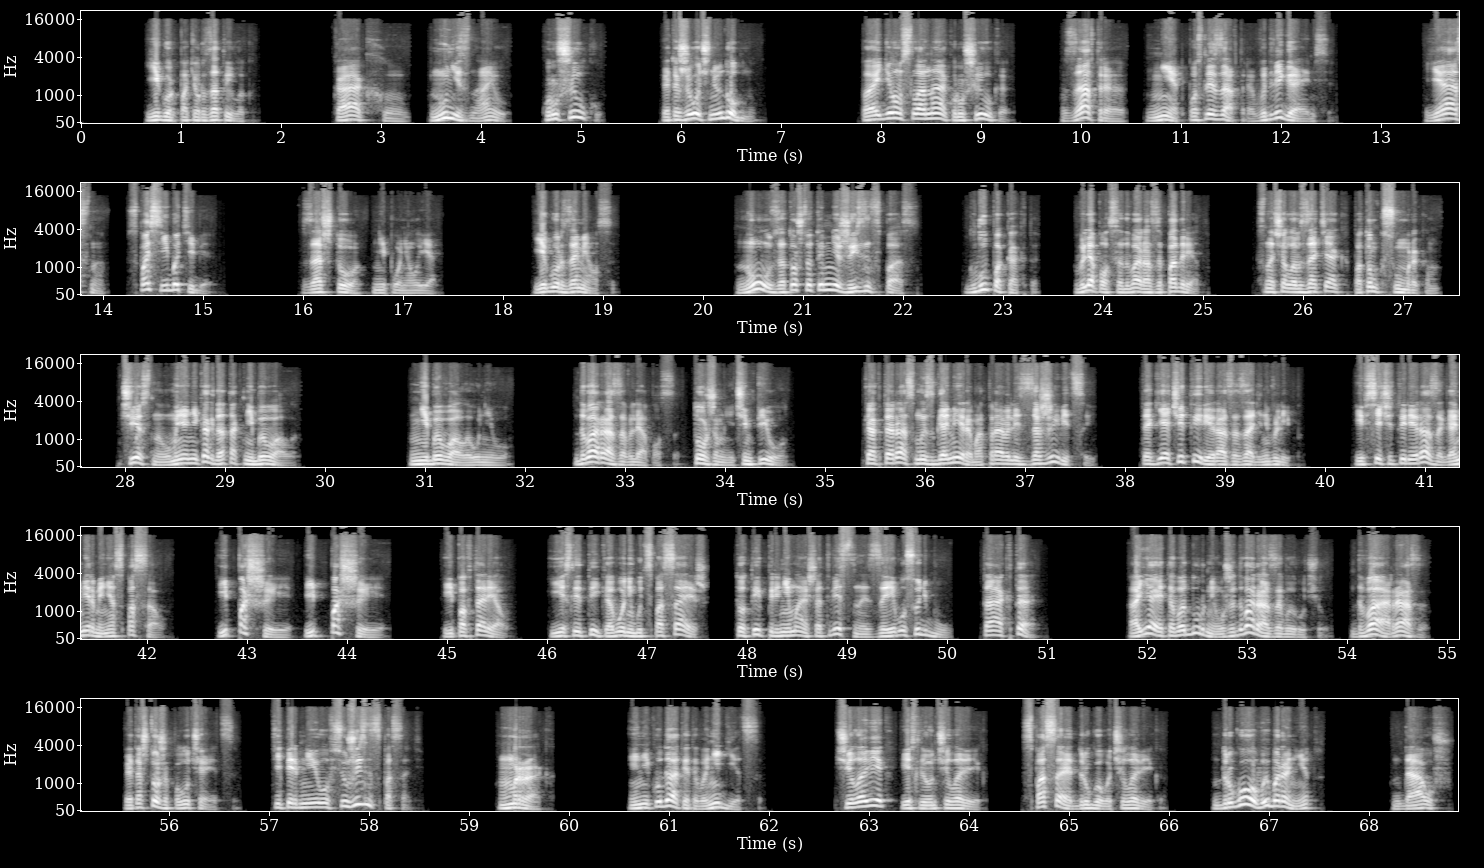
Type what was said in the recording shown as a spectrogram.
Егор потер затылок. Как? Ну, не знаю. Крушилку. Это же очень удобно. Пойдем слона, крушилка. Завтра? Нет, послезавтра. Выдвигаемся. Ясно. Спасибо тебе. За что? Не понял я. Егор замялся. Ну, за то, что ты мне жизнь спас. Глупо как-то. Вляпался два раза подряд. Сначала в затяг, потом к сумракам. Честно, у меня никогда так не бывало. Не бывало у него. Два раза вляпался, тоже мне чемпион. Как-то раз мы с Гомером отправились за живицей, так я четыре раза за день влип. И все четыре раза Гомер меня спасал. И по шее, и по шее. И повторял, если ты кого-нибудь спасаешь, то ты принимаешь ответственность за его судьбу. Так-то. А я этого дурня уже два раза выручил. Два раза. Это что же получается? Теперь мне его всю жизнь спасать? Мрак. И никуда от этого не деться. Человек, если он человек, спасает другого человека. Другого выбора нет. Да уж.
